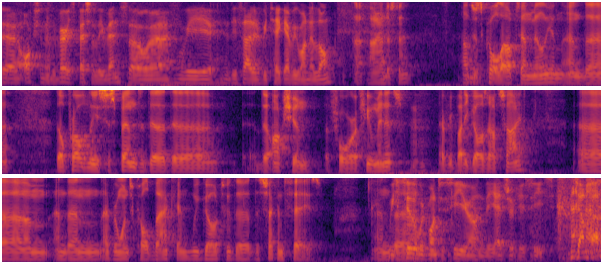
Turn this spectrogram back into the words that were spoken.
uh, auction is a very special event, so uh, we decided we take everyone along. Uh, I understand. I'll just call out 10 million, and uh, they'll probably suspend the, the the auction for a few minutes. Everybody goes outside, um, and then everyone's called back, and we go to the the second phase. And, We uh, still would want to see you on the edge of your seat. Jump up.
